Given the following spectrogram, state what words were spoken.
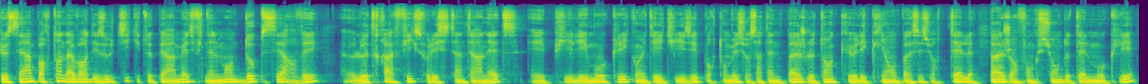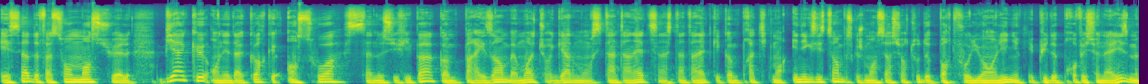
que c'est important d'avoir des outils qui te permettent finalement d'observer le trafic sur les sites internet et puis les mots-clés qui ont été utilisés pour tomber sur certaines pages, le temps que les clients ont passé sur telle page en fonction de tels mots-clés, et ça de façon mensuelle. Bien que on est d'accord que en soi, ça ne suffit pas, comme par exemple, ben moi tu regardes mon site internet, c'est un site internet qui est comme pratiquement inexistant parce que je m'en sers surtout de portfolio en ligne et puis de professionnalisme,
